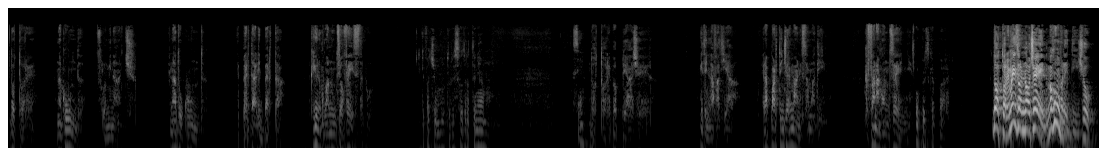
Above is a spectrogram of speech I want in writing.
Dottore, una cund sulla minaccia. È nato cund. E per dare libertà. Che io non come annunzio festa, poi. Che facciamo, dottoressa? Lo tratteniamo? Sì. Dottore, per piacere. Io tengo la fatia. Era a parte in Germania stamattina. Che fa una consegna. O per scappare? Dottore, ma io sono innocente, ma come me le dici? Oh?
